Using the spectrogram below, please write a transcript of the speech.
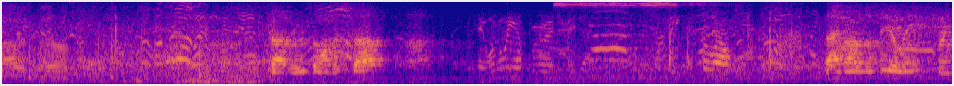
hours ago. John Russo on the stop. Timeout on the field, Ainstree.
